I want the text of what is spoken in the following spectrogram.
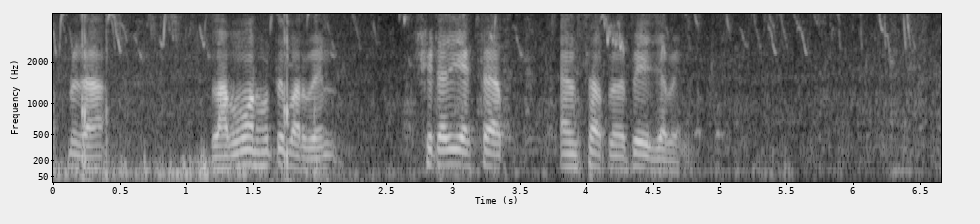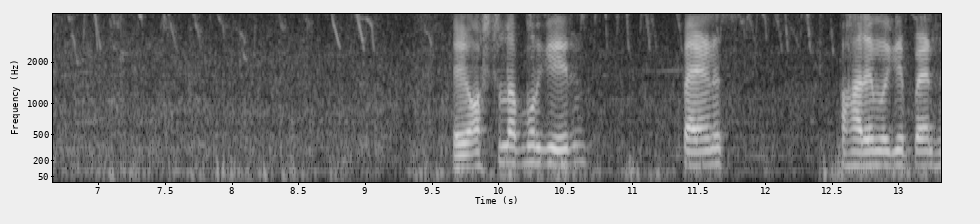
আপনারা লাভবান হতে পারবেন, সেটারই একটা অ্যান্সার আপনারা পেয়ে যাবেন। এই অষ্টলাভ মুরগির প্যারেন্টস পাহাড়ি মুরগির প্যারেন্টস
